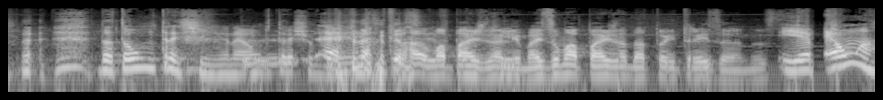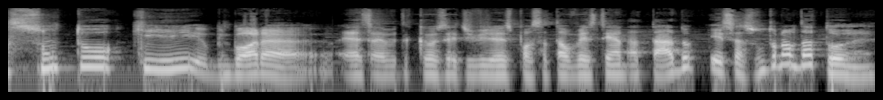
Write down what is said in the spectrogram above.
datou um trechinho, né? Um trecho bem. É, não, lá uma página ali, mas uma página datou em três anos. E é, é um assunto que, embora essa conceito de vídeo resposta talvez tenha datado, esse assunto não datou, né?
